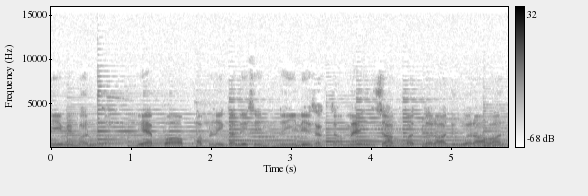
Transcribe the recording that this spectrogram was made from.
जेबें भरूँगा। यह पाप अपने गले से नहीं ले सकता। मैं इंसाफ का तराजू बराबर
